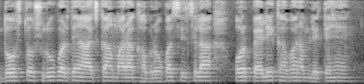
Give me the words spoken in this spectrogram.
दोस्तों, शुरू करते हैं आज का हमारा खबरों का सिलसिला और पहली खबर हम लेते हैं।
